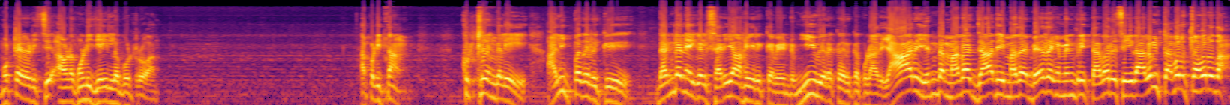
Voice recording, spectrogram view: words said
முட்டை அடித்து அவனை கொண்டு ஜெயிலில் போட்டுருவாங்க. அப்படித்தான் குற்றங்களை அழிப்பதற்கு தண்டனைகள் சரியாக இருக்க வேண்டும். ஈவிறக்க இருக்கக்கூடாது. யார் எந்த மத ஜாதி மத பேதகமின்றி தவறு செய்தாலும் தவறு தவறு தான்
